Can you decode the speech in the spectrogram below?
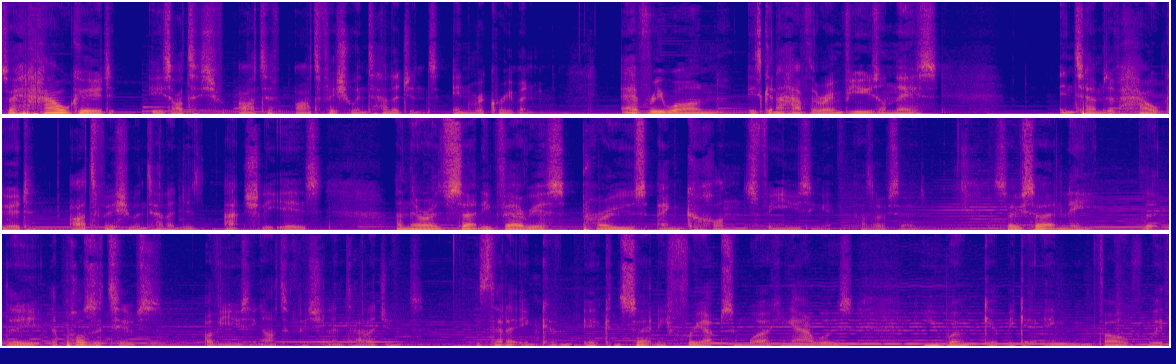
So, how good is artificial intelligence in recruitment? Everyone is going to have their own views on this in terms of how good artificial intelligence actually is. And there are certainly various pros and cons for using it, as I've said. So, certainly, the, the, the positives of using artificial intelligence is that it can, it can certainly free up some working hours. You won't get be getting involved with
